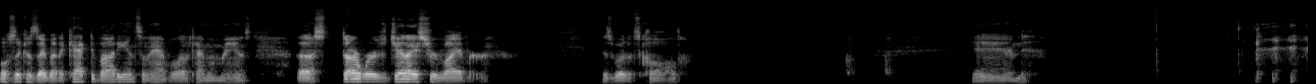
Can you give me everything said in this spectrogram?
Mostly because I've got a captive audience and I have a lot of time on my hands. Uh, Star Wars Jedi Survivor is what it's called. And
